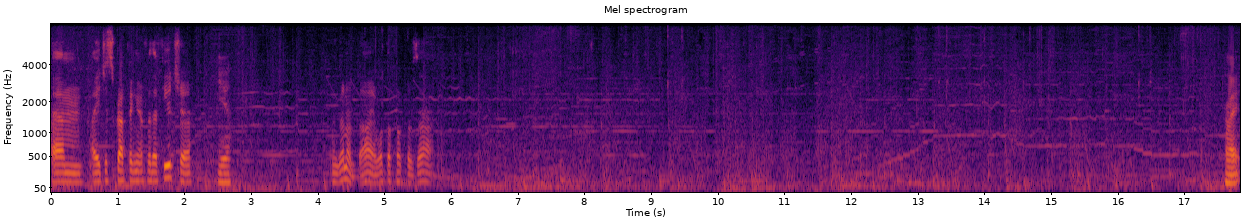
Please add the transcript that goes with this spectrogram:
Um, are you just scrapping it for the future? Yeah. I'm gonna die. What the fuck was that? Right.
